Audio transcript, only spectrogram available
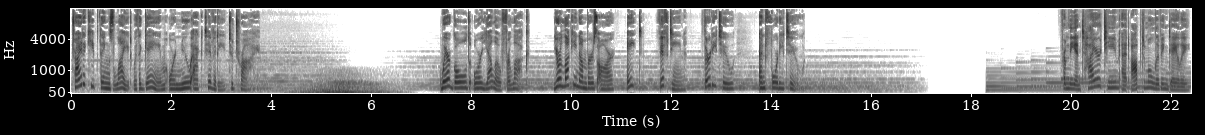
try to keep things light with a game or new activity to try. Wear gold or yellow for luck. Your lucky numbers are 8, 15, 32, and 42. From the entire team at Optimal Living Daily,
